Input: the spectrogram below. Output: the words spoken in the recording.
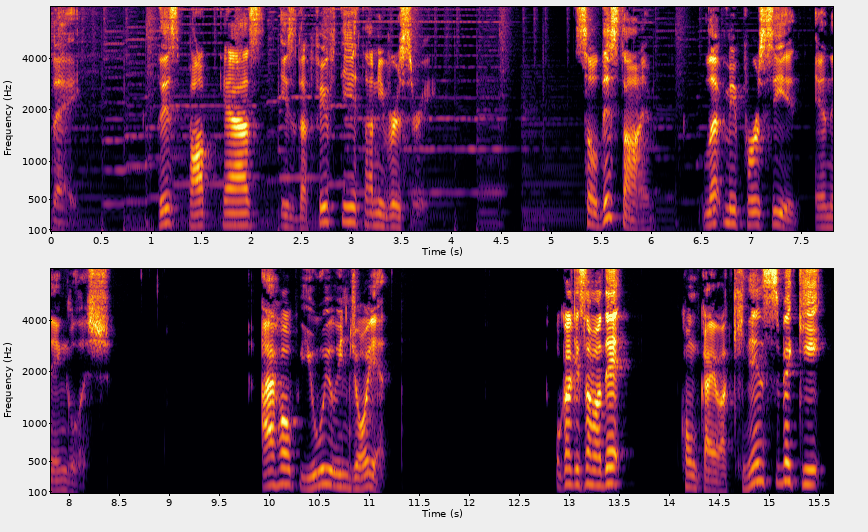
today This podcast is the 50th anniversary So this time, let me proceed in English I hope you will enjoy it おかげさまで今回は記念すべき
